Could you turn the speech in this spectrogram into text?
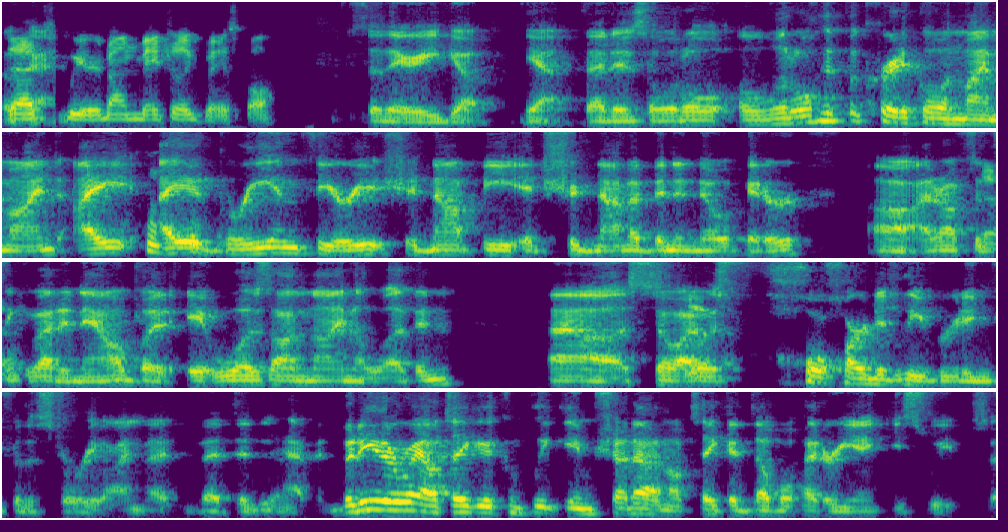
okay. that's weird on Major League Baseball. So there you go. Yeah, that is a little a little hypocritical in my mind. I I agree in theory it should not be it should not have been a no hitter. Uh, I don't have to Yeah. think about it now, but it was on 9-11. Uh, so I was wholeheartedly rooting for the storyline that that didn't happen. But either way, I'll take a complete game shutout and I'll take a doubleheader Yankee sweep. So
